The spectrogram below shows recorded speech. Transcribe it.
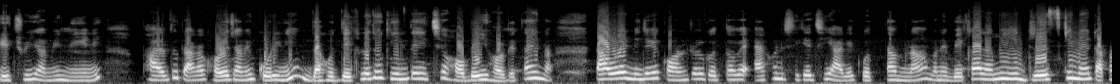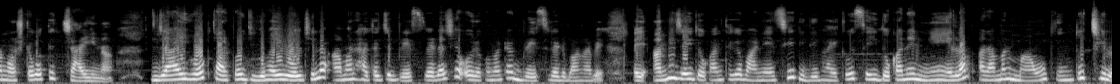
কিছুই আমি নিইনি ফালতু টাকা খরচ আমি করিনি। দেখো, দেখলে তো কিনতে ইচ্ছে হবেই হবে, তাই না? তাহলে নিজেকে কন্ট্রোল করতে হবে। এখন শিখেছি, আগে করতাম না। মানে বেকার আমি ড্রেস কিনে টাকা নষ্ট করতে চাই না। যাই হোক, তারপর দিদিভাই বলছিল, আমার হাতে যে ব্রেসলেট আছে, ওইরকম একটা ব্রেসলেট বানাবে। তাই আমি যেই দোকান থেকে বানিয়েছি, দিদিভাইকেও সেই দোকানে নিয়ে এলাম। আর আমার মাও কিন্তু ছিল,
